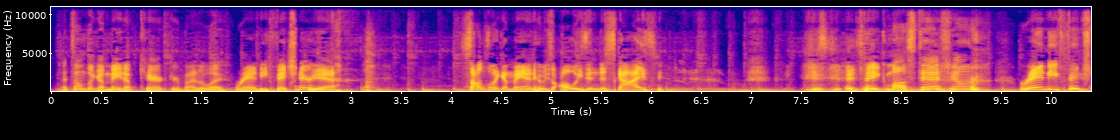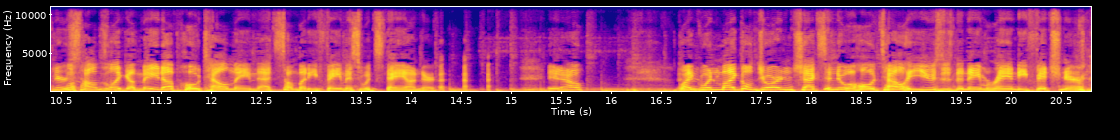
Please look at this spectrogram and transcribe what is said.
That sounds like a made up character, by the way. Randy Fichtner? Yeah. Sounds like a man who's always in disguise. it's fake mustache on. Randy Fichtner sounds like a made up hotel name that somebody famous would stay under. you know? Like when Michael Jordan checks into a hotel, he uses the name Randy Fichtner.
